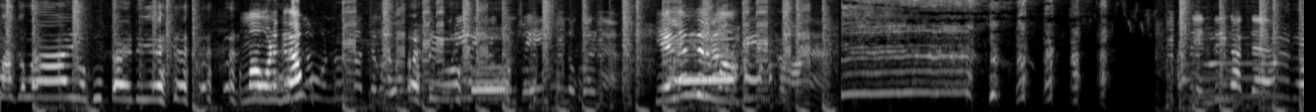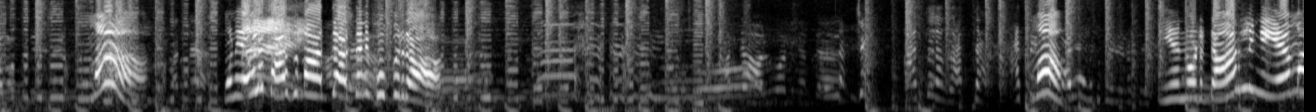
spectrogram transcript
பார்க்கவா இவ கூப்பிட்டாடியே அம்மா உனக்கு தான் எழுந்துருமா அம்மா உன்னை எவ்வளவு பாசமா அத்தை அத்தனை கூப்பிடுறா. என்னோட டார்லிங்க ஏமா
